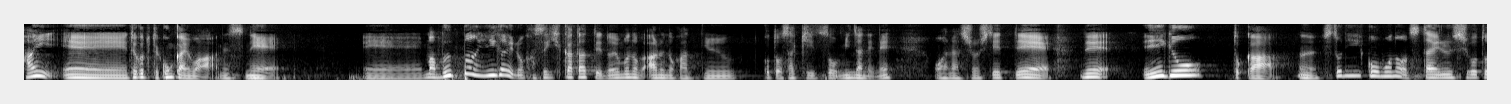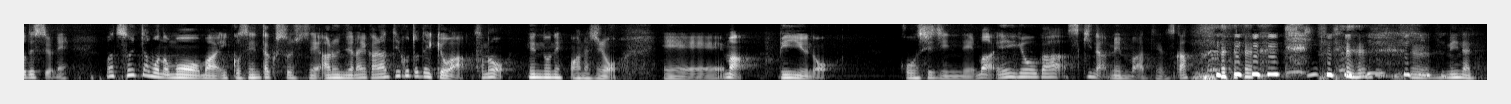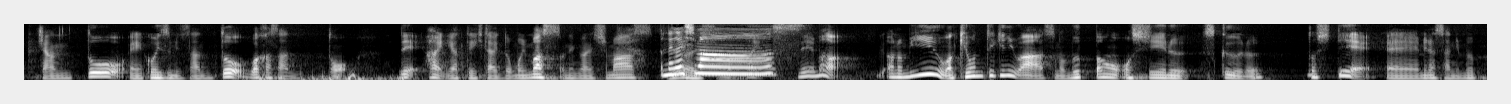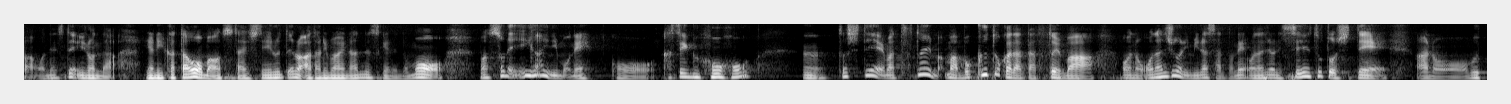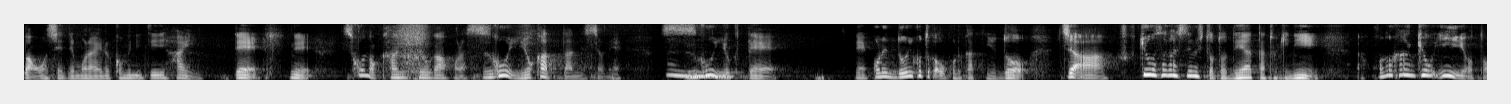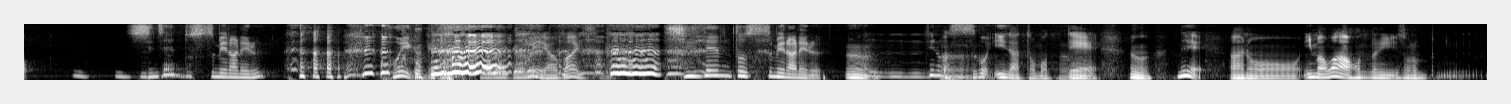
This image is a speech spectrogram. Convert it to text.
はい、えー、ということで今回はですね、えー、まあ、物販以外の稼ぎ方ってどういうものがあるのかっていうことをさっきそうみんなでね、お話をしてて、で、営業とか、うん、人にこうものを伝える仕事ですよね。まあ、そういったものも、まあ、一個選択肢としてあるんじゃないかなということで今日はその辺のね、お話を、えー、まあ、BU の講師陣で、まあ、営業が好きなメンバーっていうんですか？うん、りなちゃんと、えー、小泉さんと若さんと、で、はい、やっていきたいと思います。お願いします。お願いします。はい、で、まあ、あの、BU は基本的には、その、物販を教えるスクールとして、えー、皆さんに物販をですね、いろんなやり方を、まあ、お伝えしているというのは当たり前なんですけれども、まあ、それ以外にもね、こう、稼ぐ方法、うん。として、まあ、例えば、まあ、僕とかだったら、例えば、あの、同じように皆さんとね、同じように生徒として、あの、物販を教えてもらえるコミュニティに入って、で、そこの環境が、ほら、すごい良かったんですよね。すごい良くて、ね、これどういうことが起こるかっていうと、じゃあ、副業を探してる人と出会った時に、この環境いいよと。自然と進められる？声がね、声やばいっすね。自然と進められる。うん。っていうのがすごいいいなと思って、うん。で、あのー、今は本当にその、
